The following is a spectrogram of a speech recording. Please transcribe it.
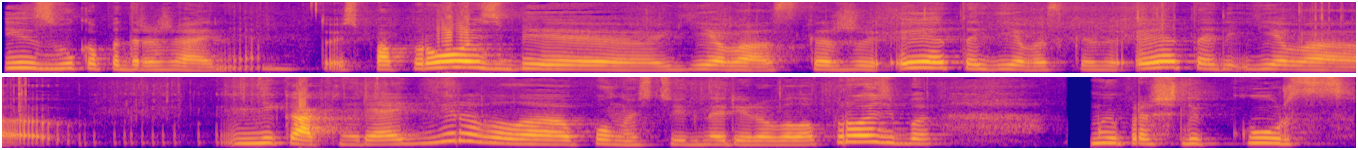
и звукоподражание. То есть по просьбе «Ева, скажи это», «Ева, скажи это», «Ева» никак не реагировала, полностью игнорировала просьбы. Мы прошли курс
